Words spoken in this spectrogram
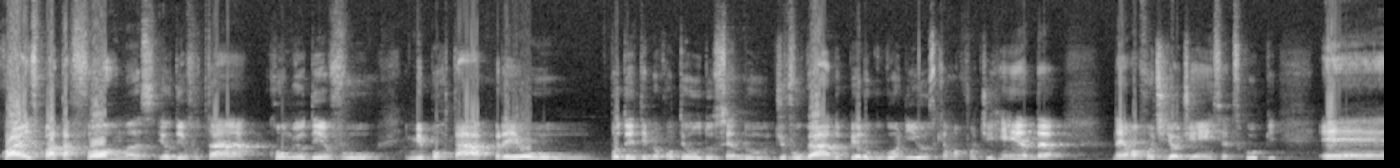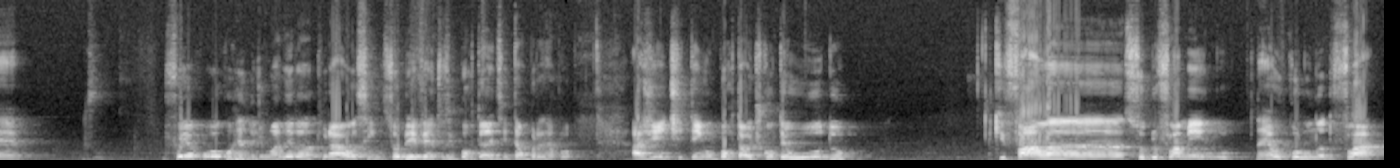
quais plataformas eu devo estar, como eu devo me portar para eu poder ter meu conteúdo sendo divulgado pelo Google News, que é uma fonte de renda, né, uma fonte de audiência, desculpe, é, foi ocorrendo de maneira natural, assim, sobre eventos importantes. Então, por exemplo, a gente tem um portal de conteúdo que fala sobre o Flamengo, né, o Coluna do Fla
